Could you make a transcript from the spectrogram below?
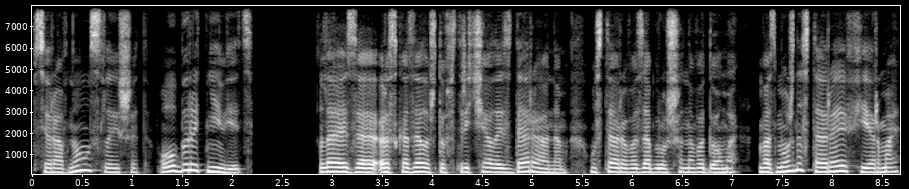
все равно услышит. Оборотни ведь. Лайза рассказала, что встречалась с Дараном у старого заброшенного дома. Возможно, старая ферма.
